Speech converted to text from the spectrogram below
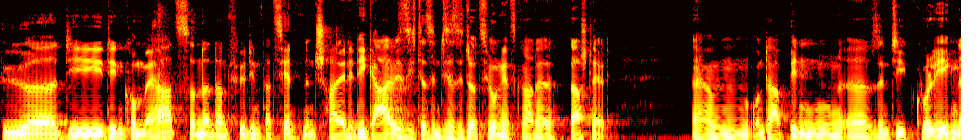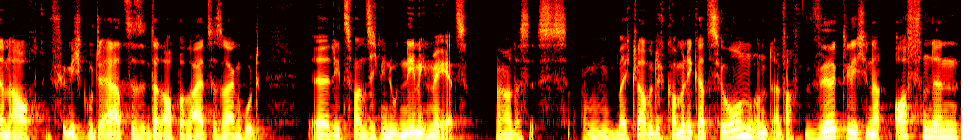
für die, den Kommerz, sondern dann für den Patienten entscheidet, egal wie sich das in dieser Situation jetzt gerade darstellt. Ähm, und da bin, äh, sind die Kollegen dann auch, für mich gute Ärzte, sind dann auch bereit zu sagen, gut, äh, die 20 Minuten nehme ich mir jetzt. Ja, das ist, ähm, ich glaube, durch Kommunikation und einfach wirklich einer offenen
